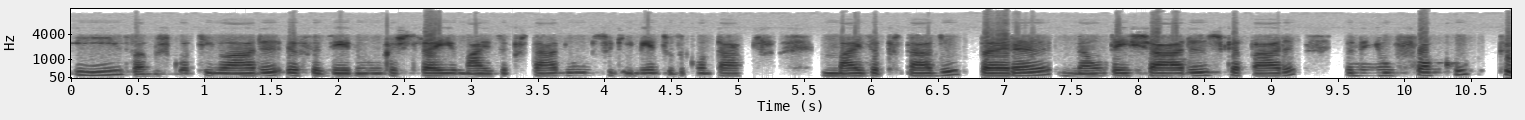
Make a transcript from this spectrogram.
e vamos continuar a fazer um rastreio mais apertado, um seguimento de contactos mais apertado para não deixar escapar nenhum foco que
